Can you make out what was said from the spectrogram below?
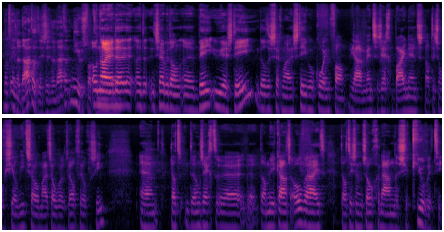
Want inderdaad, dat is inderdaad het nieuws. Wat Oh, nou ja, eh, de, de- ze hebben dan eh, BUSD. Dat is zeg maar een stablecoin van, ja, mensen zeggen Binance. Dat is officieel niet zo, maar zo wordt het wel veel gezien. Ehm, dat, dan zegt eh, de Amerikaanse overheid, dat is een zogenaamde security.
